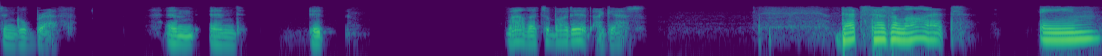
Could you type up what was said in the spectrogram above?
single breath. And and it well, that's about it, I guess. That says a lot. Aim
